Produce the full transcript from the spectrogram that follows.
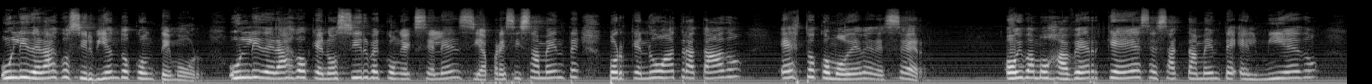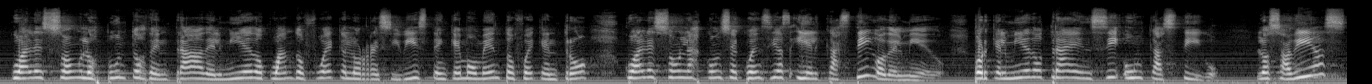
un liderazgo sirviendo con temor, un liderazgo que no sirve con excelencia precisamente porque no ha tratado esto como debe de ser. Hoy vamos a ver qué es exactamente el miedo, cuáles son los puntos de entrada del miedo, cuándo fue que lo recibiste, en qué momento fue que entró, cuáles son las consecuencias y el castigo del miedo, porque el miedo trae en sí un castigo. ¿Lo sabías?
